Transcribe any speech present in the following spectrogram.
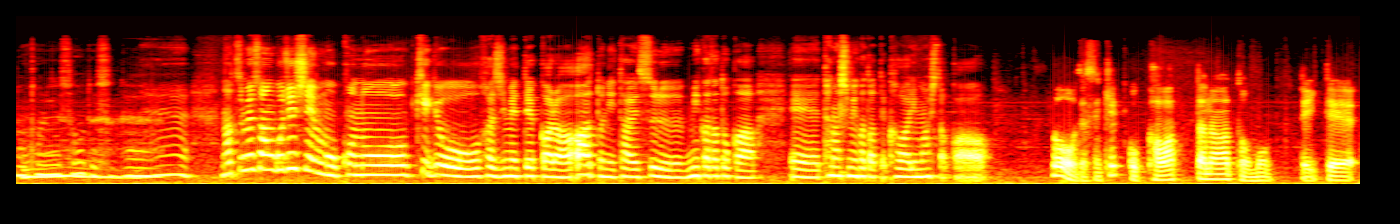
本当にそうですね。ねえ夏目さんご自身もこの企業を始めてからアートに対する見方とか、えー楽しみ方って変わりましたか？そうですね。結構変わったなと思っていて、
